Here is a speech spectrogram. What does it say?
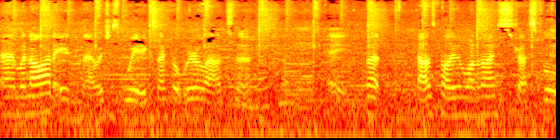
And we're not allowed to eat in there, which is weird because I thought we were allowed to eat. But that was probably one of the most stressful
